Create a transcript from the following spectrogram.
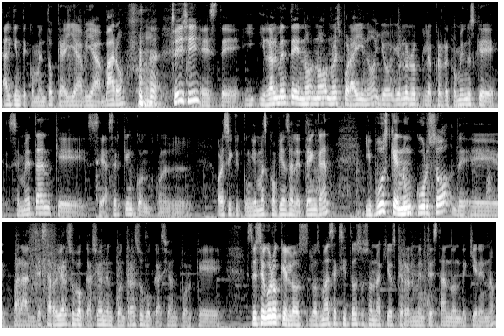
alguien te comentó que ahí había varo. Sí, sí. Este, y, y realmente no, no, no es por ahí, ¿no? Yo, yo lo, lo que recomiendo es que se metan, que se acerquen con, con el. Ahora sí que con quien más confianza le tengan y busquen un curso de, eh, para desarrollar su vocación, encontrar su vocación, porque estoy seguro que los, los más exitosos son aquellos que realmente están donde quieren, ¿no?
